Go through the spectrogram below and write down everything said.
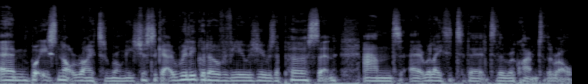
um, but it's not right and wrong. It's just to get a really good overview of you as a person and uh, related to the to the requirement of the role.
